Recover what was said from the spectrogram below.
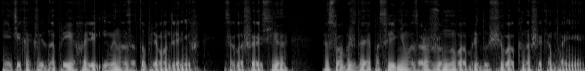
Эти, как видно, приехали именно за топливом для них — соглашаюсь я, освобождая последнего зараженного, бредущего к нашей компании.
